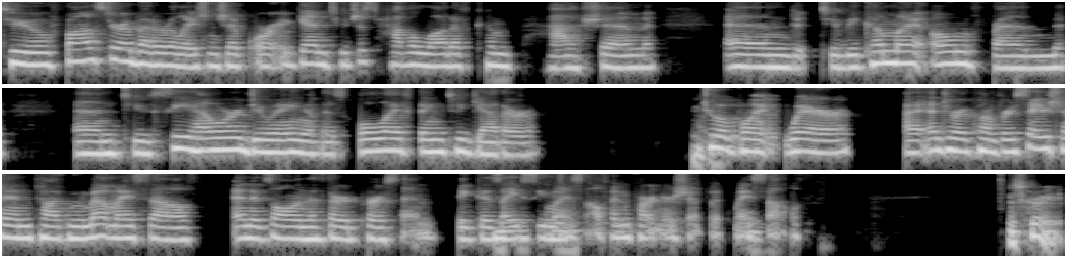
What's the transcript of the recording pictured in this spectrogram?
to foster a better relationship, or again, to just have a lot of compassion and to become my own friend and to see how we're doing this whole life thing together to a point where I enter a conversation talking about myself and it's all in the third person because I see myself in partnership with myself. That's great.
